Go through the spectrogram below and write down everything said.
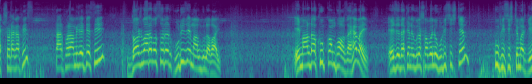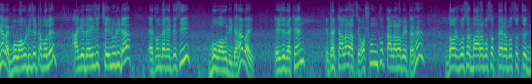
একশো টাকা পিস তারপরে আমি যাইতেছি দশ বারো বছরের হুডি যে মালগুলা ভাই, এই মালটা খুব কম পাওয়া যায়। হ্যাঁ ভাই, এই যে দেখেন এগুলো সব হলো হুডি সিস্টেম কুফি সিস্টেম আর কি। হ্যাঁ ভাই, বোবা হুডি যেটা বলে, আগে দেখেছি চেইন হুডিটা, এখন দেখাইতেছি বোবা হুডিটা। হ্যাঁ ভাই, এই যে দেখেন, এটা কালার আছে, অসংখ্য কালার হবে এটার। হ্যাঁ দশ বছর, বারো বছর, তেরো বছর, চোদ্দ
